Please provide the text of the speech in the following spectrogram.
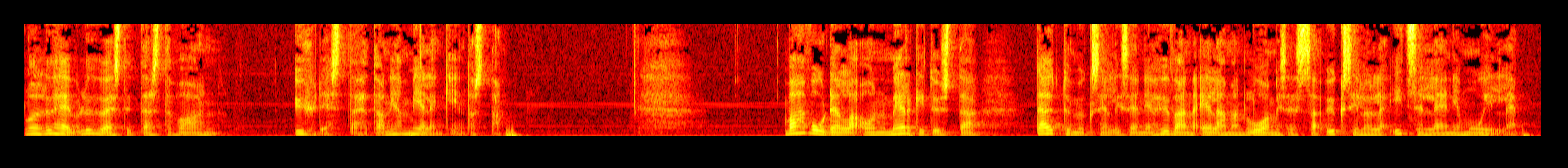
luen lyhy- lyhyesti tästä vaan yhdestä, ja tämä on ihan mielenkiintoista. Vahvuudella on merkitystä täyttymyksellisen ja hyvän elämän luomisessa yksilölle itselleen ja muille –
